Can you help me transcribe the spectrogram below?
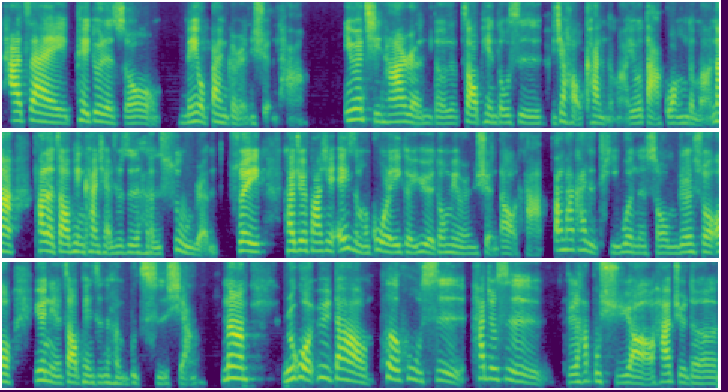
他在配对的时候没有半个人选他。因为其他人的照片都是比较好看的嘛，有打光的嘛，那他的照片看起来就是很素人，所以他就会发现，哎，怎么过了一个月都没有人选到他？当他开始提问的时候，我们就会说，哦，因为你的照片真的很不吃香。那如果遇到客户是，他就是觉得他不需要，他觉得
